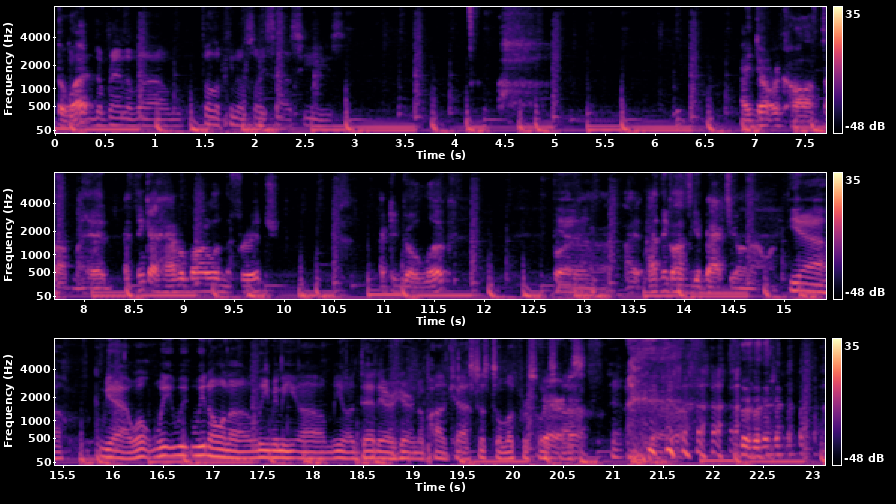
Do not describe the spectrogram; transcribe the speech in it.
The what? The brand of um, Filipino soy sauce you use. I don't recall off the top of my head. I think I have a bottle in the fridge. I could go look, but Yeah. uh, I, I think I'll have to get back to you on that one. Yeah, yeah. Well, we, we, we don't want to leave any um, you know dead air here in the podcast just to look for soy Fair sauce.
